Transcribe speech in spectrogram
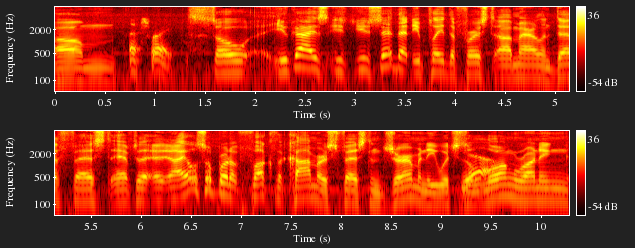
Um, That's right. so you guys, you, you said that you played the first uh, Maryland Death Fest. After that, and I also brought up Fuck the Commerce Fest in Germany, which is Yeah. a long running.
